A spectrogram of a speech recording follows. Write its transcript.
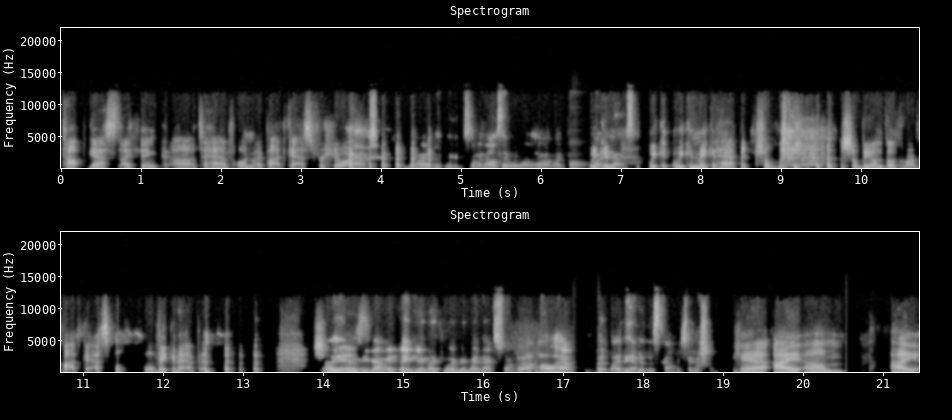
top guest, I think, uh, to have on my podcast for sure. I have to think of someone else that we want to have on my podcast. We can, we can, we can make it happen. She'll, she'll be on both of our podcasts. we'll make it happen. you, is, you, got me thinking, like, who would be my next one? But I'll, I'll have it by the end of this conversation. Yeah, I um. I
